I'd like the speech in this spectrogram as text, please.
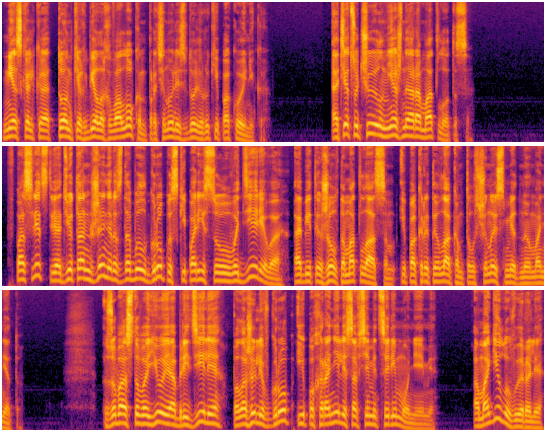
Несколько тонких белых волокон протянулись вдоль руки покойника. Отец учуял нежный аромат лотоса. Впоследствии адъютант Жень раздобыл гроб из кипарисового дерева, обитый желтым атласом и покрытый лаком толщиной с медную монету. Зубастого Юя обредили, положили в гроб и похоронили со всеми церемониями, а могилу вырыли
